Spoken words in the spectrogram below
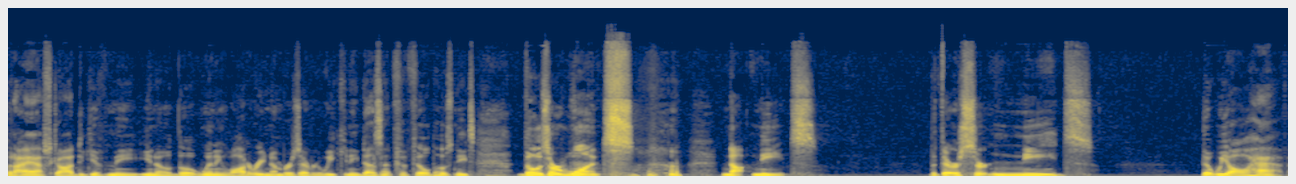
but I ask God to give me, you know, the winning lottery numbers every week and He doesn't fulfill those needs. Those are wants, not needs. But there are certain needs that we all have,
